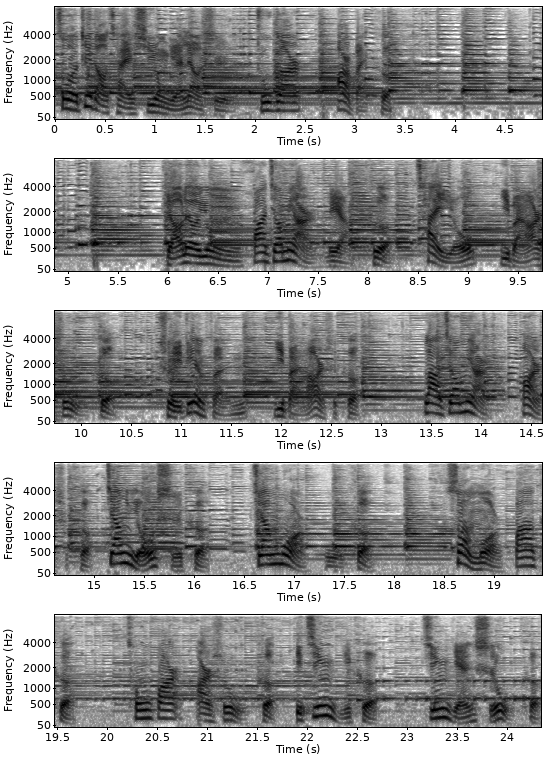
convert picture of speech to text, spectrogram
做这道菜需用原料是猪肝儿二百克，调料用花椒面儿两克，菜油一百二十五克，水淀粉一百二十克，辣椒面儿二十克，姜油十克，姜末五克，蒜末八克。葱花二十五克，味精一克，精盐十五克。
